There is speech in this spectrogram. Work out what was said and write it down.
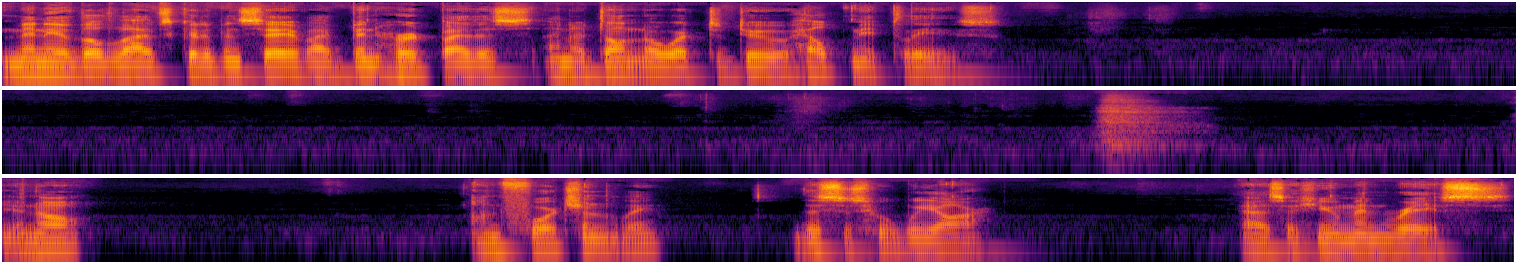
many of the lives could have been saved. I've been hurt by this and I don't know what to do. Help me, please. You know, unfortunately, this is who we are as a human race.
